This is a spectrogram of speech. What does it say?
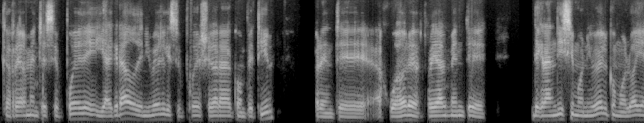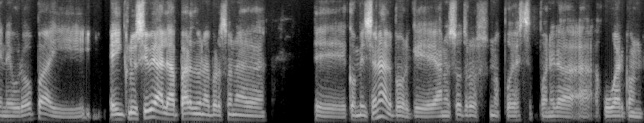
que realmente se puede y al grado de nivel que se puede llegar a competir frente a jugadores realmente de grandísimo nivel como lo hay en Europa y, e inclusive a la par de una persona eh, convencional, porque a nosotros nos puedes poner a, jugar con,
